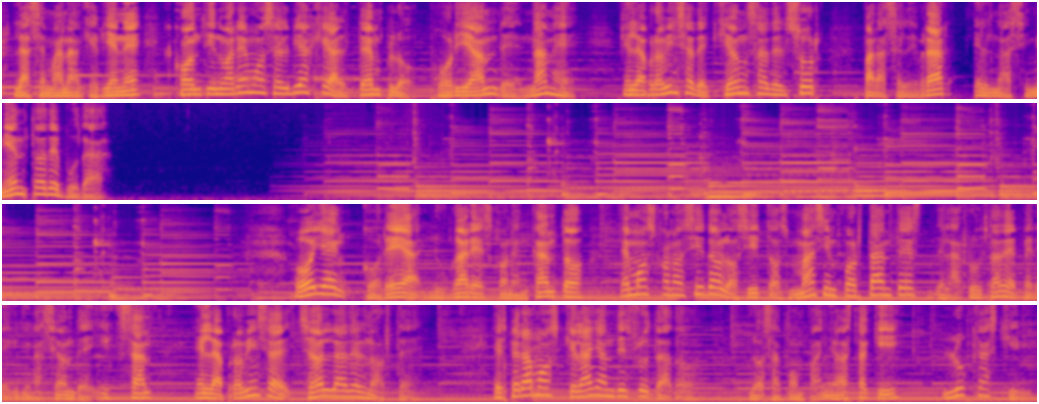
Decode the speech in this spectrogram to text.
La semana que viene continuaremos el viaje al templo Poriam de Namhe, en la provincia de Gyeongsa del Sur, para celebrar el nacimiento de Buda. Hoy en Corea, lugares con encanto, hemos conocido los hitos más importantes de la ruta de peregrinación de Iksan en la provincia de Cholla del Norte. Esperamos que la hayan disfrutado. Los acompañó hasta aquí Lucas Kim.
